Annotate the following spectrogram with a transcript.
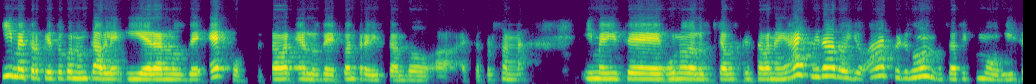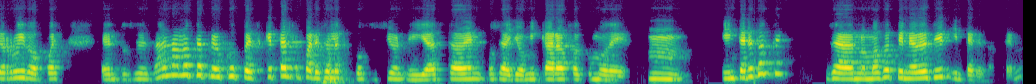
y me tropiezo con un cable y eran los de ECO, estaban los de ECO entrevistando a esta persona. Y me dice uno de los chavos que estaban ahí, ay, cuidado, yo, ay, perdón, o sea, así como hice ruido, pues, entonces, ah, no, no te preocupes, ¿qué tal te pareció la exposición? Y ya saben, o sea, yo mi cara fue como de, mmm, interesante, o sea, nomás lo tenía a decir interesante, ¿no?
